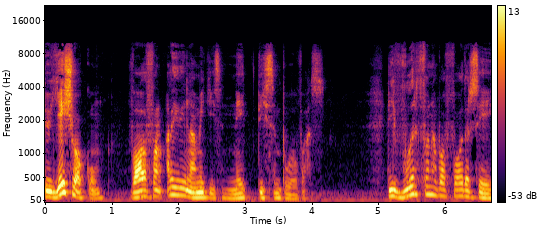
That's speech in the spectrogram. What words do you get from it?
toe Yeshua kom waarvan al hierdie lammetjies net die simbool was. Die woord van Abba Vader sê,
